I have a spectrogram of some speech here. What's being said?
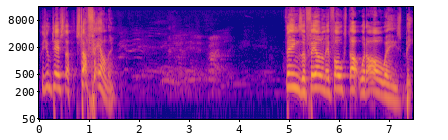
Because you tell you stuff, stop failing. Things are failing that folks thought would always be.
